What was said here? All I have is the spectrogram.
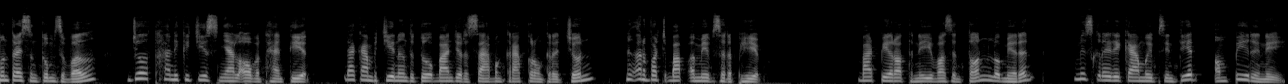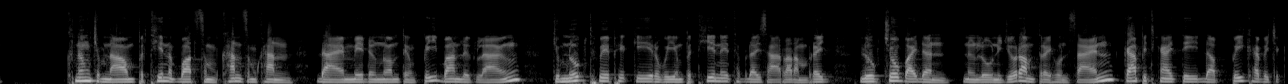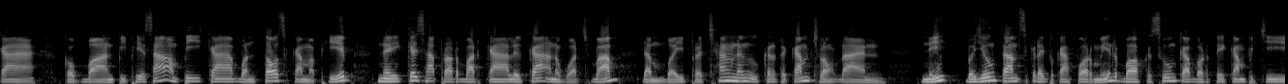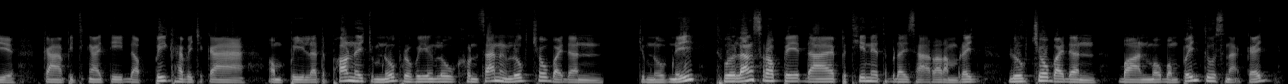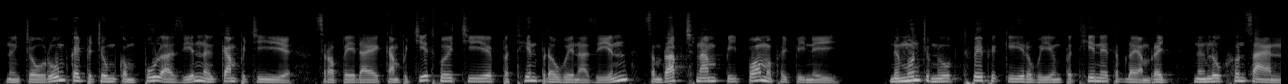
មន្ត្រីសង្គមស៊ីវិលយល់ថានេះគឺជាសញ្ញាល្អបន្ថែមទៀតដែលកម្ពុជានឹងទទួលបានយុទ្ធសាស្ត្របង្ក្រាបក្រុមក្រិតជននិងអនុវត្តច្បាប់ឲ្យមានប្រសិទ្ធភាពបាទពីរដ្ឋធានីវ៉ាស៊ីនតោនលោកមេរិតមានសេចក្តីរាយការណ៍មួយផ្សេងទៀតអំពីរឿងនេះក្នុងចំណោមប្រធានបទសំខាន់សំខាន់ដែលមេដឹកនាំទាំងពីរបានលើកឡើងជំនួបទ្វេភាគីរវាងប្រធានាធិបតីសហរដ្ឋអាមេរិក លោក Joe Biden និងលោកនាយករដ្ឋមន្ត្រីហ៊ុនសែនកាលពីថ្ងៃទី12ខែវិច្ឆិកាក៏បានពិភាក្សាអំពីការបន្តសកម្មភាពនៃកិច្ចសហប្រតិបត្តិការលើការអនុវត្តច្បាប់ ដើម្បីប្រឆាំងនឹងឧក្រិដ្ឋកម្មឆ្លងដែននេះបើយោងតាមសេចក្តីប្រកាសព័ត៌មានរបស់ក្រសួងការបរទេសកម្ពុជា កាលពីថ្ងៃទី12ខែវិច្ឆិកាអំពីលទ្ធផលនៃជំនួបរវាងលោកហ៊ុនសែននិងលោក Joe Biden ជំនួបនេះធ្វើឡើងស្របពេលដែលប្រធានាធិបតីសហរដ្ឋអាមេរិក លោក Joe Biden បានមកបំពេញទស្សនកិច្ចនិងចូលរួមកិច្ចប្រជុំកំពូលអាស៊ាននៅកម្ពុជា ស្របពេលដែលកម្ពុជាធ្វើជាប្រធានបដូវវេនអាស៊ាន សម្រាប់ឆ្នាំ2022នេះ នៅមុនជំនួបទ្វេភាគីរវាងប្រធានាធិបតីអាមេរិកនិងលោកហ៊ុនសែន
